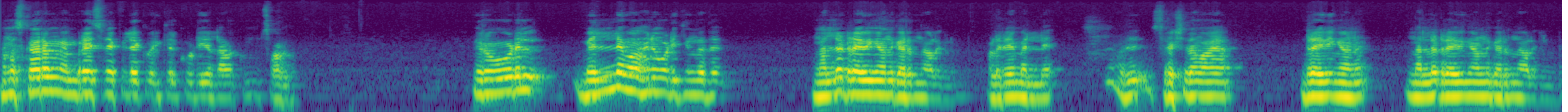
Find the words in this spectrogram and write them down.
നമസ്കാരം എംബ്രേസ് ലൈഫിലേക്ക് ഒരിക്കൽ കൂടി എല്ലാവർക്കും സ്വാഗതം. റോഡിൽ മെല്ലെ വാഹനം ഓടിക്കുന്നത് നല്ല ഡ്രൈവിംഗ് ആണെന്ന് കരുതുന്ന ആളുകളുണ്ട് വളരെ മെല്ലെ അത് സുരക്ഷിതമായ ഡ്രൈവിംഗ് ആണ് നല്ല ഡ്രൈവിംഗ് ആണെന്ന് കരുതുന്ന ആളുകളുണ്ട്.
